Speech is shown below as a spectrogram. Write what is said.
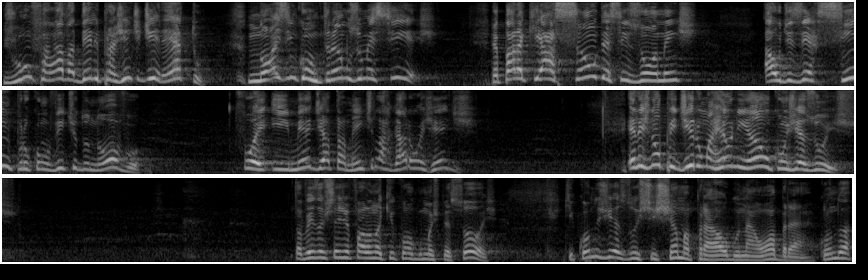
João falava dele para a gente direto. Nós encontramos o Messias. Repara que a ação desses homens, ao dizer sim para o convite do novo, foi imediatamente largaram as redes. Eles não pediram uma reunião com Jesus. Talvez eu esteja falando aqui com algumas pessoas que quando Jesus te chama para algo na obra, quando,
